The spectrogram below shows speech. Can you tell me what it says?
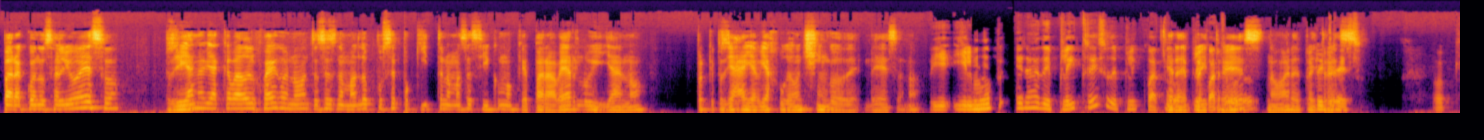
para cuando salió eso, pues yo ya no había acabado el juego, ¿no? Entonces nomás lo puse poquito, nomás así como que para verlo y ya, ¿no? Porque pues ya, ya había jugado un chingo de, de eso, ¿no? ¿Y, ¿Y, el Move era de Play 3 o de Play 4? Era de Play, 3, no, era de Play, 3. Ok.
